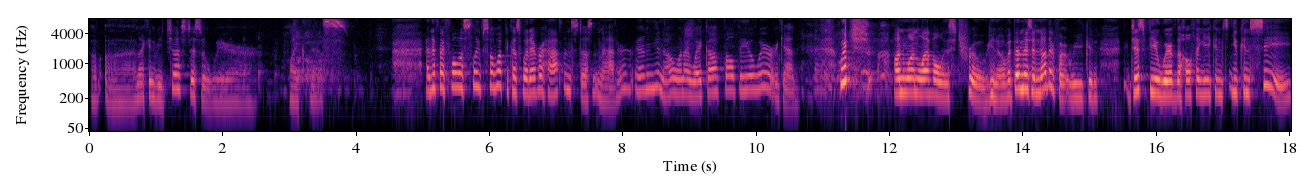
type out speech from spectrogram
of, uh, and I can be just as aware like this. And if I fall asleep, so what? Because whatever happens doesn't matter. And, you know, when I wake up, I'll be aware again. Which, on one level, is true, you know. But then there's another point where you can just be aware of the whole thing. You can, you can see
